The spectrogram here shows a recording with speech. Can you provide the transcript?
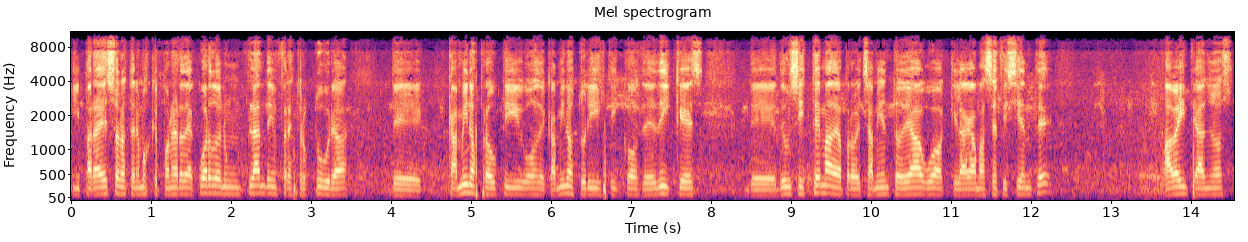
y para eso nos tenemos que poner de acuerdo en un plan de infraestructura, de caminos productivos, de caminos turísticos, de diques, de, un sistema de aprovechamiento de agua que la haga más eficiente a 20 años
